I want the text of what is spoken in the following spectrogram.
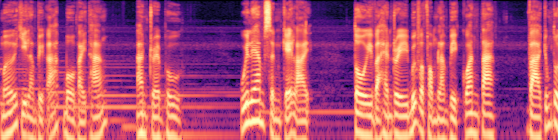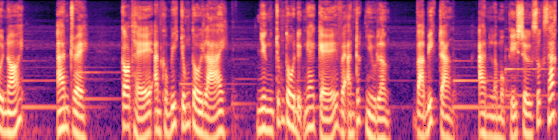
mới chỉ làm việc ở Apple vài tháng, Andre Poole. Williamson kể lại, tôi và Henry bước vào phòng làm việc của anh ta và chúng tôi nói, Andre, có thể anh không biết chúng tôi là ai, nhưng chúng tôi được nghe kể về anh rất nhiều lần và biết rằng anh là một kỹ sư xuất sắc.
